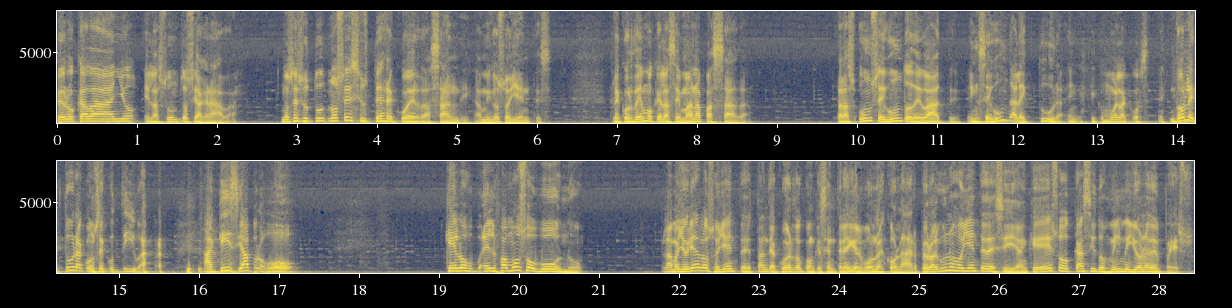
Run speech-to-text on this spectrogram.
Pero cada año el asunto se agrava. No sé si, usted recuerda, Sandy, amigos oyentes. Recordemos que la semana pasada, tras un segundo debate, en segunda lectura, ¿cómo es la cosa? Dos lecturas consecutivas, aquí se aprobó que el famoso bono, la mayoría de los oyentes están de acuerdo con que se entregue el bono escolar, pero algunos oyentes decían que esos casi 2 mil millones de pesos,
